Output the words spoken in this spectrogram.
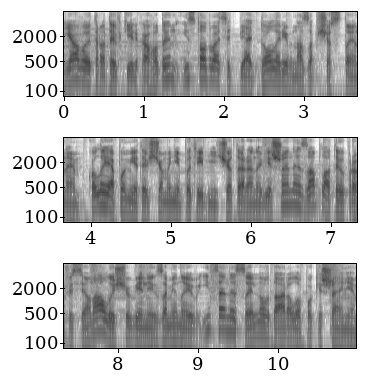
Я витратив кілька годин і 125 доларів на запчастини. Коли я помітив, що мені потрібні 4 нові шини, заплатив професіоналу, щоб він їх замінив, і це не сильно вдарило по кишені.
